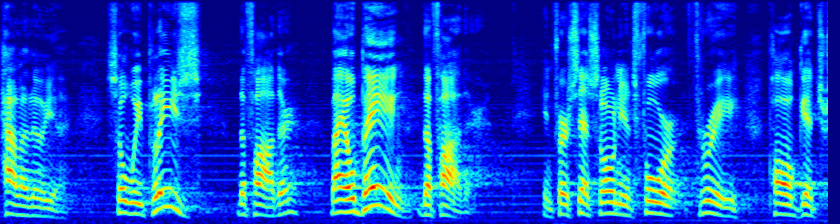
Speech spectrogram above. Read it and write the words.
Hallelujah. So we please the Father by obeying the Father. In 1 Thessalonians 4 3, Paul gets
